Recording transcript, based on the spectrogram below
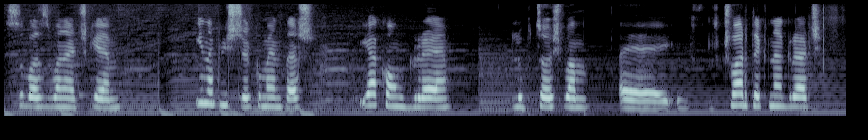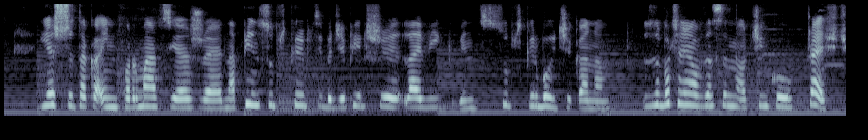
suba z dzwoneczkiem i napiszcie komentarz, jaką grę lub coś Wam e, w- czwartek nagrać. Jeszcze taka informacja, że na 5 subskrypcji będzie pierwszy live'ik, więc subskrybujcie kanał. Do zobaczenia w następnym odcinku. Cześć!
